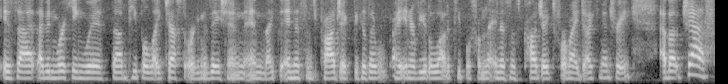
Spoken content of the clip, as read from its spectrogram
is that I've been working with um, people like Jeff's organization and like the Innocence Project because I, I, interviewed a lot of people from the Innocence Project for my documentary about Jeff.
